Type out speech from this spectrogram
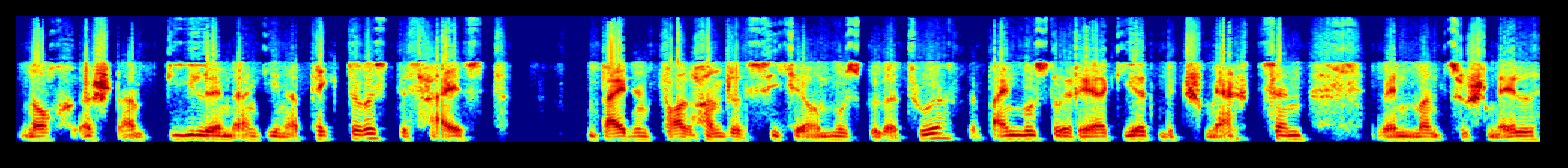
noch stabilen Angina pectoris. Das heißt, in beiden Fall handelt es sich ja um Muskulatur. Der Beinmuskel reagiert mit Schmerzen, wenn man zu schnell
